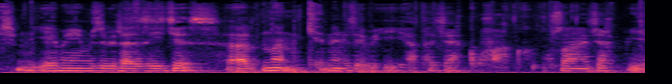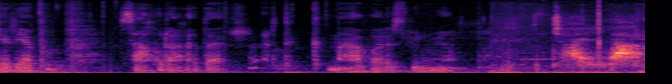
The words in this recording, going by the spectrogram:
Şimdi yemeğimizi biraz yiyeceğiz. Ardından kendimize bir yatacak ufak uzanacak bir yer yapıp sahura kadar artık ne yaparız bilmiyorum. Çaylar.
